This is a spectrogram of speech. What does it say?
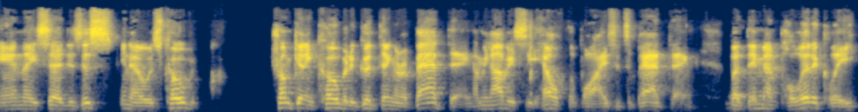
and they said, "Is this, you know, is COVID Trump getting COVID a good thing or a bad thing? I mean, obviously, health wise, it's a bad thing, but they meant politically.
